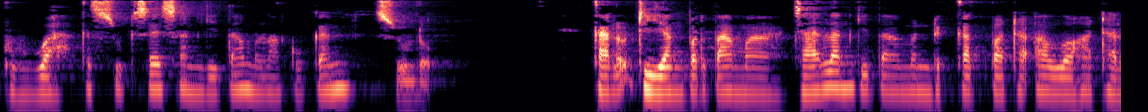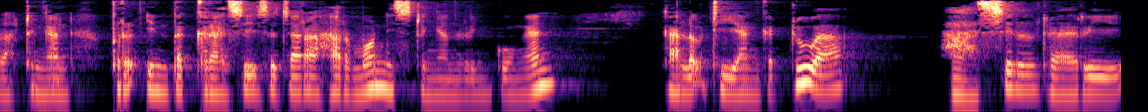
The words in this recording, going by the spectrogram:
buah kesuksesan kita melakukan suluk. Kalau di yang pertama, jalan kita mendekat pada Allah adalah dengan berintegrasi secara harmonis dengan lingkungan. Kalau di yang kedua, hasil dari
